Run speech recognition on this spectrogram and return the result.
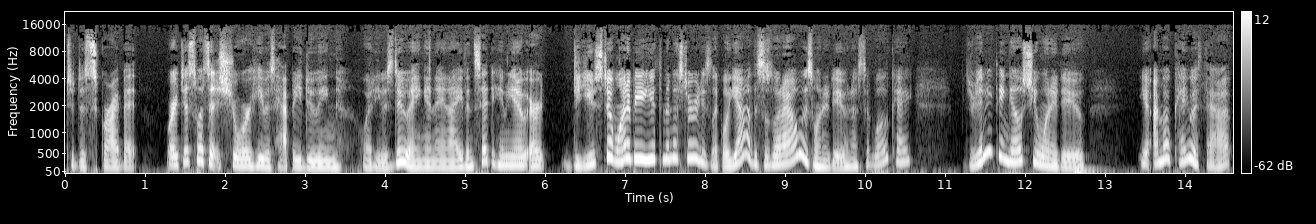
to describe it. Where I just wasn't sure he was happy doing what he was doing, and and I even said to him, you know, are, do you still want to be a youth minister? And he's like, well, yeah, this is what I always want to do. And I said, well, okay. If there's anything else you want to do, yeah, I'm okay with that.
